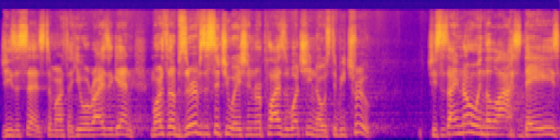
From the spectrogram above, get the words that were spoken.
Jesus says to Martha, He will rise again. Martha observes the situation and replies with what she knows to be true. She says, I know in the last days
